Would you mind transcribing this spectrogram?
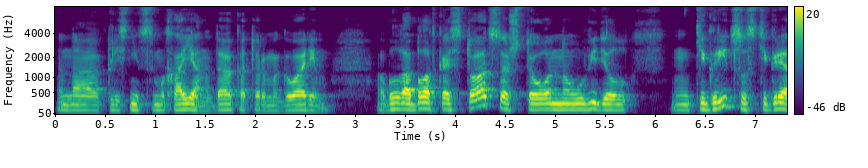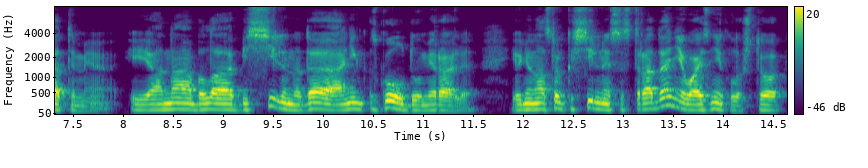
на колеснице Махаяна, да, о которой мы говорим, была, была такая ситуация, что он увидел тигрицу с тигрятами, и она была обессилена, да, они с голоду умирали. И у него настолько сильное сострадание возникло, что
